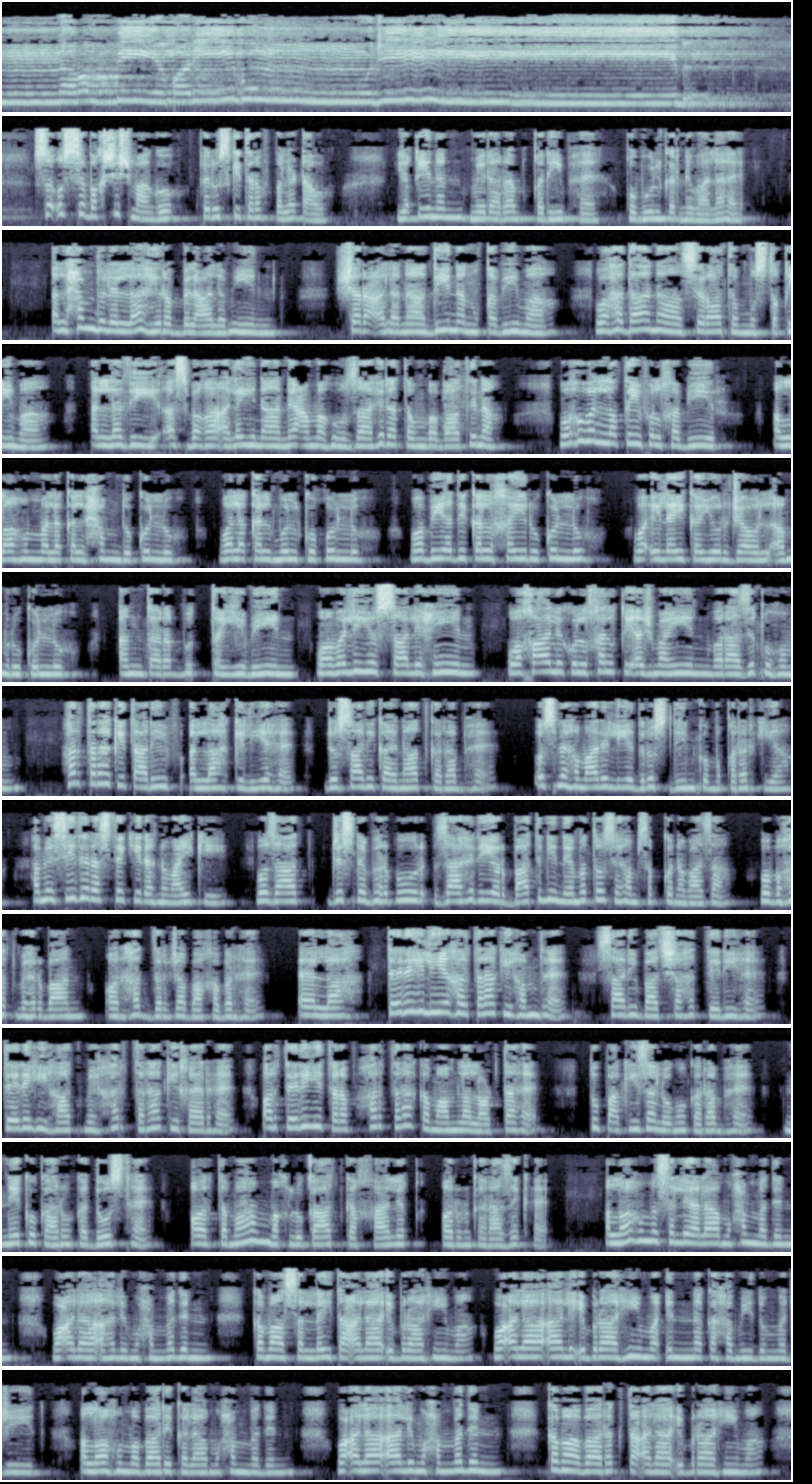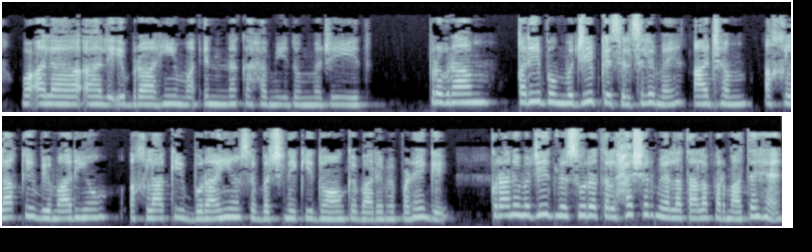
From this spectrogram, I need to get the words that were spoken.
قریب سو اس سے بخش مانگو، پھر اس کی طرف پلٹ آؤ۔ یقیناً میرا رب قریب ہے، قبول کرنے والا ہے۔ الحمد للہ رب العالمین، شرع لنا دینا قبیما وحدانا سراتم مستقیما۔ الذي اسبغ علينا نعمه ظاهرة وباطنة وهو اللطيف الخبير اللهم لك الحمد كله ولك الملك كله وبيدك الخير كله وإليك يرجع الأمر كله أنت رب الطيبين وولي الصالحين وخالق الخلق أجمعين ورازقهم ہر طرح کی تعریف اللہ کے لیے ہے جو ساری کائنات کا رب ہے۔ اس نے ہمارے لیے درست دین کو مقرر کیا، ہمیں سیدھے رستے کی رہنمائی کی۔ وہ ذات جس نے بھرپور ظاہری اور باطنی نعمتوں سے ہم سب کو نوازا، وہ بہت مہربان اور حد درجہ باخبر ہے۔ اے اللہ، تیرے ہی لیے ہر طرح کی حمد ہے۔ ساری بادشاہت تیری ہے۔ تیرے ہی ہاتھ میں ہر طرح کی خیر ہے اور تیری ہی طرف ہر طرح کا معاملہ لوٹتا ہے۔ تو پاکیزہ لوگوں کا رب ہے نیکو کاروں کا دوست ہے اور تمام مخلوقات کا خالق اور ان کا رازق ہے۔ اللہ مسل علی محمد و علی اہل محمد کما صلی تعلی ابراہیم و علی عل ابراہیم ان کا حمید مجید. اللہ مبارک علی محمد و علی عل محمد کما بارک تعلی ابراہیم و علی عل ابراہیم ان کا حمید مجید. پروگرام قریب و مجیب کے سلسلے میں آج ہم اخلاقی بیماریوں اخلاقی برائیوں سے بچنے کی دعاؤں کے بارے میں پڑھیں گے۔ قرآن مجید میں سورت الحشر میں اللہ تعالیٰ فرماتے ہیں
